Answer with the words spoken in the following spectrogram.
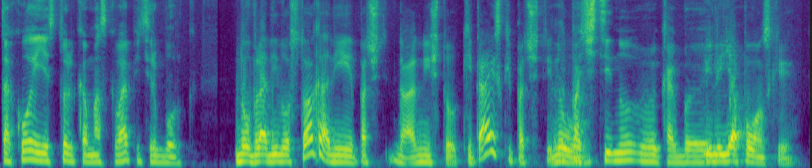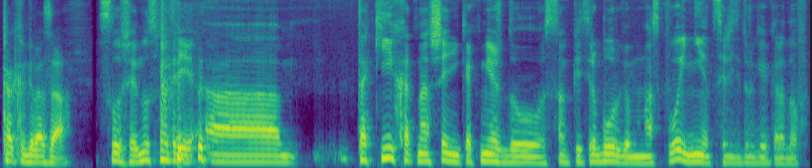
Такое есть только Москва, Петербург. Ну, Владивосток, они почти, да, они что, китайский почти? Ну, Почти, ну, как бы... Или японский, как глаза. Слушай, ну смотри, а, таких отношений, как между Санкт-Петербургом и Москвой, нет среди других городов.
